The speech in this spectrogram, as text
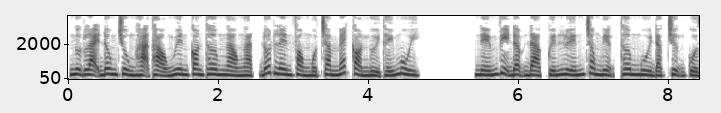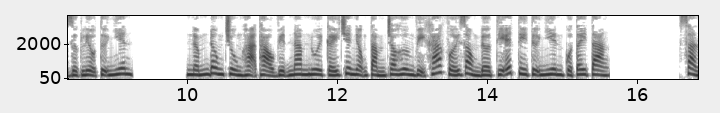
Ngược lại đông trùng hạ thảo nguyên con thơm ngào ngạt, đốt lên phòng 100 mét còn ngửi thấy mùi. Nếm vị đậm đà, quyến luyến trong miệng, thơm mùi đặc trưng của dược liệu tự nhiên. Nấm đông trùng hạ thảo Việt Nam nuôi cấy trên nhộng tầm cho hương vị khác với dòng đờ TST tự nhiên của Tây Tạng. Sản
